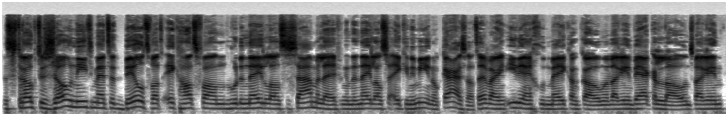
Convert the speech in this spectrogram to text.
strookte zo niet met het beeld wat ik had van hoe de Nederlandse samenleving en de Nederlandse economie in elkaar zat. Hè? Waarin iedereen goed mee kan komen, waarin werken loont, waarin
